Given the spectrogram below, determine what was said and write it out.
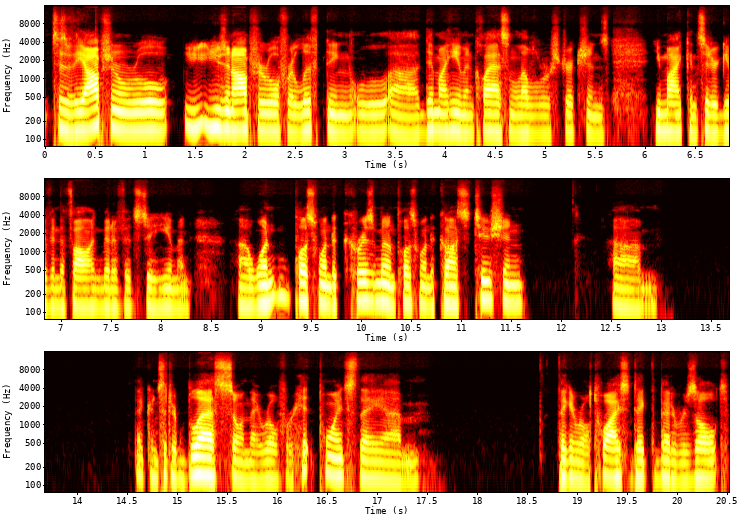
it says the optional rule, you use an optional rule for lifting uh, demi-human class and level restrictions, you might consider giving the following benefits to human: uh, one plus one to charisma and plus one to constitution um, they're considered blessed. So when they roll for hit points, they um, they can roll twice and take the better result.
